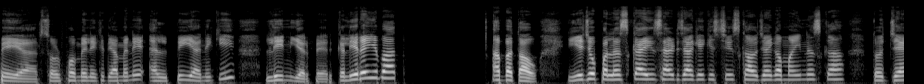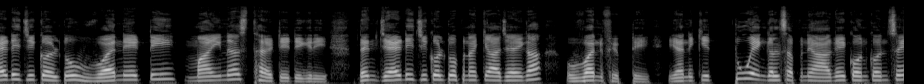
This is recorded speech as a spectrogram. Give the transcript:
पेयर शॉर्ट फॉर्म में लिख दिया मैंने एलपी यानी कि लीनियर पेयर क्लियर है ये बात? अब बताओ, ये जो प्लस का इस साइड जाके किस चीज़ का हो जाएगा? माइनस का। तो Z is equal to one eighty minus thirty degree. Then Z is equal to अपना क्या आ जाएगा? 150 यानी कि टू एंगल्स अपने आ गए कौन कौन से?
